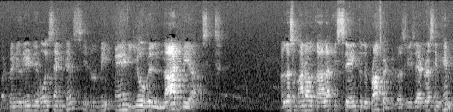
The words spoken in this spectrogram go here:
But when you read the whole sentence, it will be and you will not be asked. Allah subhanahu wa ta'ala is saying to the Prophet because he is addressing him.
